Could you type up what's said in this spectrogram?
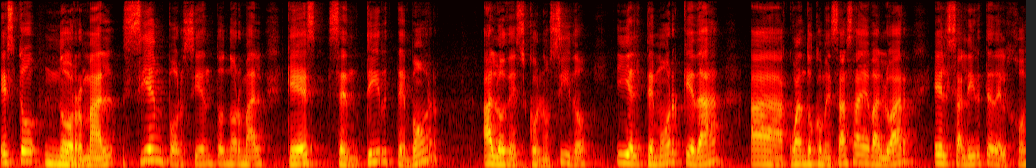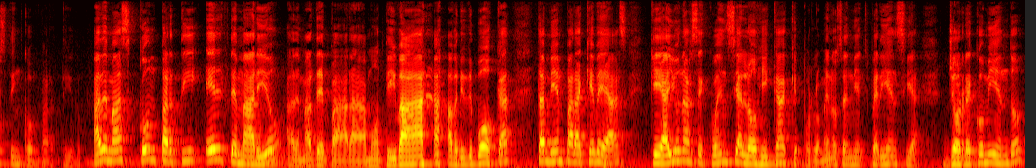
esto normal, 100% normal, que es sentir temor a lo desconocido y el temor que da a cuando comenzás a evaluar el salirte del hosting compartido. Además, compartí el temario, además de para motivar, abrir boca, también para que veas que hay una secuencia lógica que por lo menos en mi experiencia yo recomiendo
